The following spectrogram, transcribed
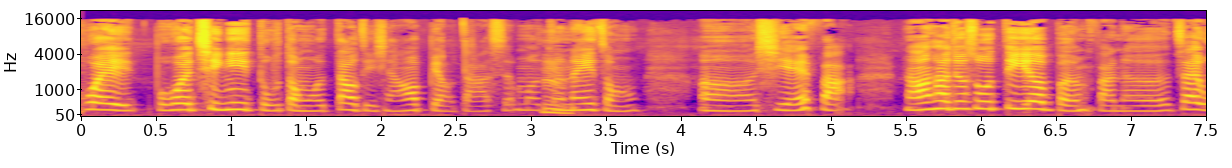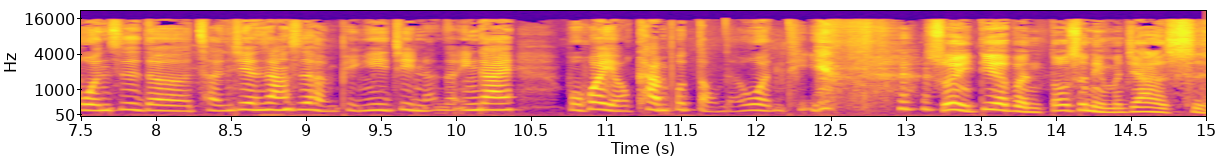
会不会轻易读懂我到底想要表达什么的那一种、呃写法。然后他就说，第二本反而在文字的呈现上是很平易近人的，应该不会有看不懂的问题。所以第二本都是你们家的事。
